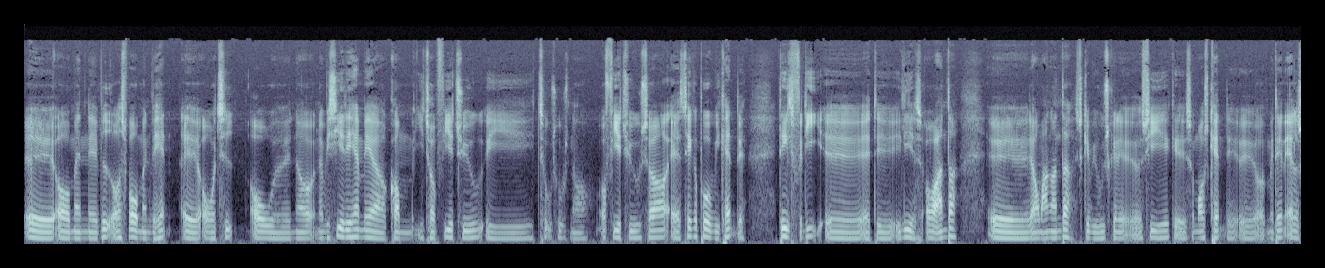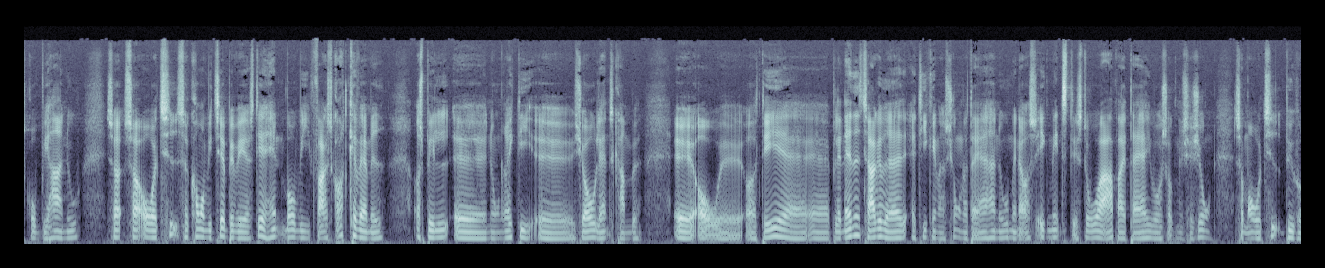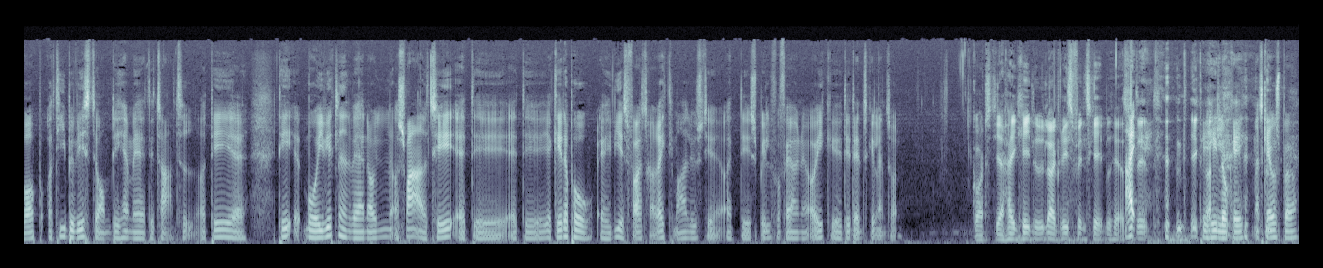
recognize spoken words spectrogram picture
Øh, og man øh, ved også, hvor man vil hen øh, over tid. Og øh, når, når vi siger det her med at komme i top 24 i 2024, så er jeg sikker på, at vi kan det. Dels fordi, øh, at øh, Elias og andre, øh, der er mange andre, skal vi huske øh, at sige, ikke, øh, som også kan det, øh, og med den aldersgruppe, vi har nu, så, så over tid, så kommer vi til at bevæge os derhen, hvor vi faktisk godt kan være med og spille øh, nogle rigtig øh, sjove landskampe. Øh, og, øh, og det er, er blandt andet takket være af de generationer, der er her nu, men også ikke mindst det store arbejde, der er i vores organisation, som over tid bygger op, og de er bevidste om det her med, at det tager tid. Og det, øh, det må i virkeligheden være nøglen og svaret til, at, øh, at øh, jeg gætter på, at Elias faktisk har rigtig meget lyst til at spille for færgerne, og ikke det danske landshold. Godt, jeg har ikke helt ødelagt rigsfællesskabet her. Nej, så det, det, er, det er helt okay. Man skal jo spørge.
